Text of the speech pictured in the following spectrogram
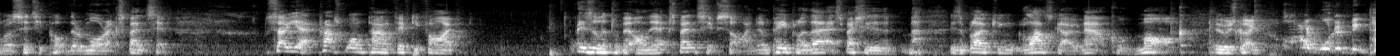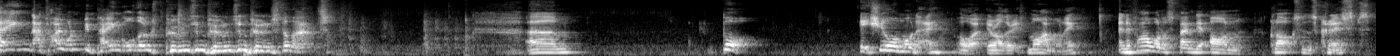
or a city pub, they're more expensive. So yeah, perhaps £1.55 is a little bit on the expensive side and people are there, especially the, there's a bloke in Glasgow now called Mark who is going, oh, I wouldn't be paying that, I wouldn't be paying all those poons and poons and poons for that. Um, but it's your money, or rather it's my money, and if I want to spend it on Clarkson's crisps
